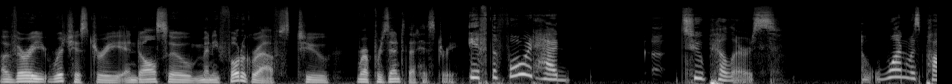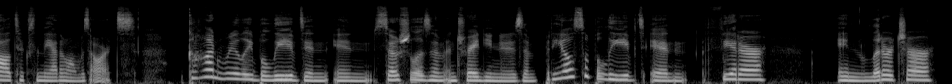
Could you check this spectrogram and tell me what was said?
a very rich history, and also many photographs to represent that history. If the forward had uh, two pillars, one was politics and the other one was arts. Cahan really believed in, in socialism and trade unionism, but he also believed in theater, in literature,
